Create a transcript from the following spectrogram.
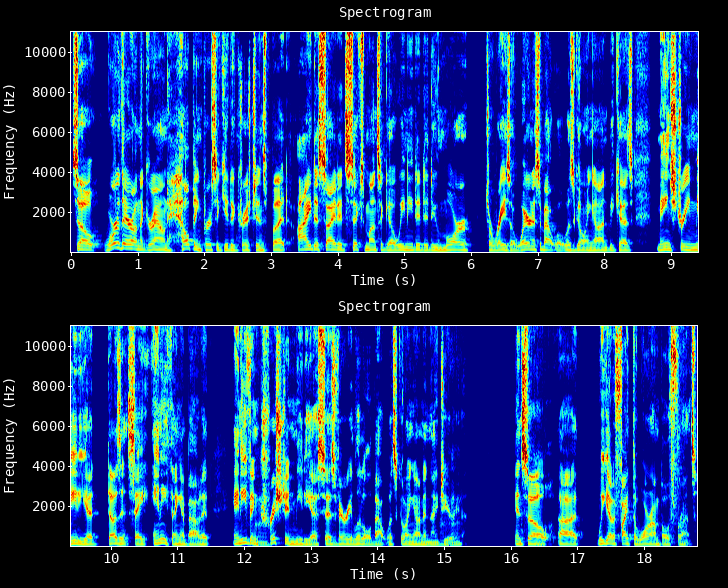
So we're there on the ground helping persecuted Christians, but I decided six months ago we needed to do more to raise awareness about what was going on because mainstream media doesn't say anything about it. And even mm. Christian media says very little about what's going on in Nigeria. Mm-hmm. And so uh, we got to fight the war on both fronts.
